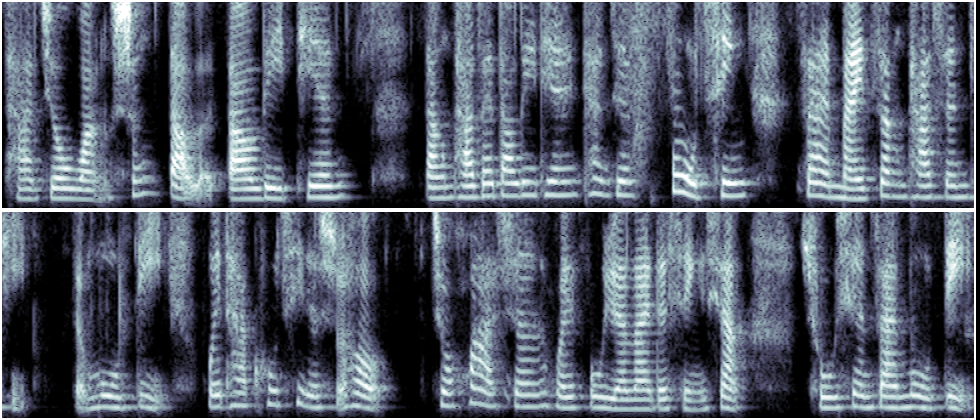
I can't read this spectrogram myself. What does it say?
他就往生到了忉利天。当他在忉利天看见父亲在埋葬他身体的墓地为他哭泣的时候，就化身恢复原来的形象，出现在墓地，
